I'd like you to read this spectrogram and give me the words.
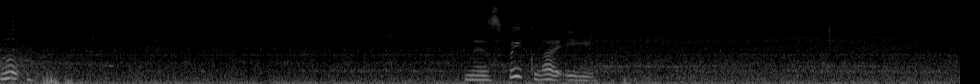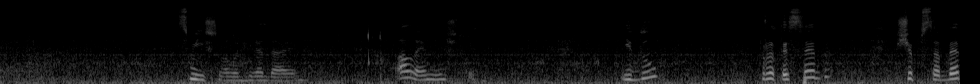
Ну, не звикла і смішно виглядає. Але між тим. Іду проти себе, щоб себе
